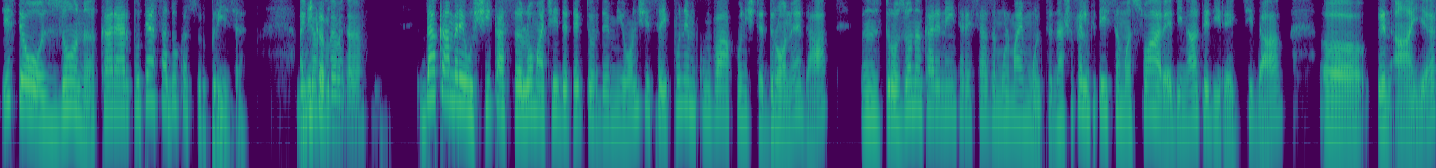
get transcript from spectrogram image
este o zonă care ar putea să aducă surprize. Din adică, ce punct de vedere? Dacă am reușit ca să luăm acei detectori de mion și să-i punem cumva cu niște drone, da, într-o zonă în care ne interesează mult mai mult, în așa fel încât ei să măsoare din alte direcții, da, uh, în aer,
